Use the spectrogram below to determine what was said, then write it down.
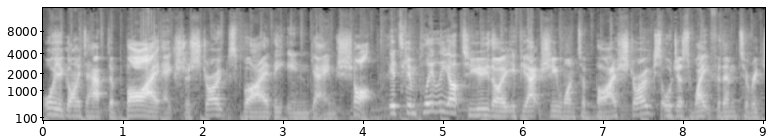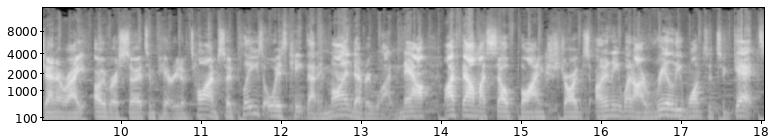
or you're going to have to buy extra strokes via the in-game shop. It's completely up to you though if you actually want to buy strokes or just wait for them to regenerate over a certain period of time. So please always keep that in mind everyone. Now, I found myself buying strokes only when I really wanted to get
